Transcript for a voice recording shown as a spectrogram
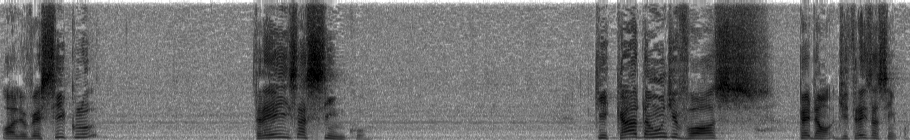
Olha, o versículo 3 a 5. Que cada um de vós, perdão, de 3 a 5.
